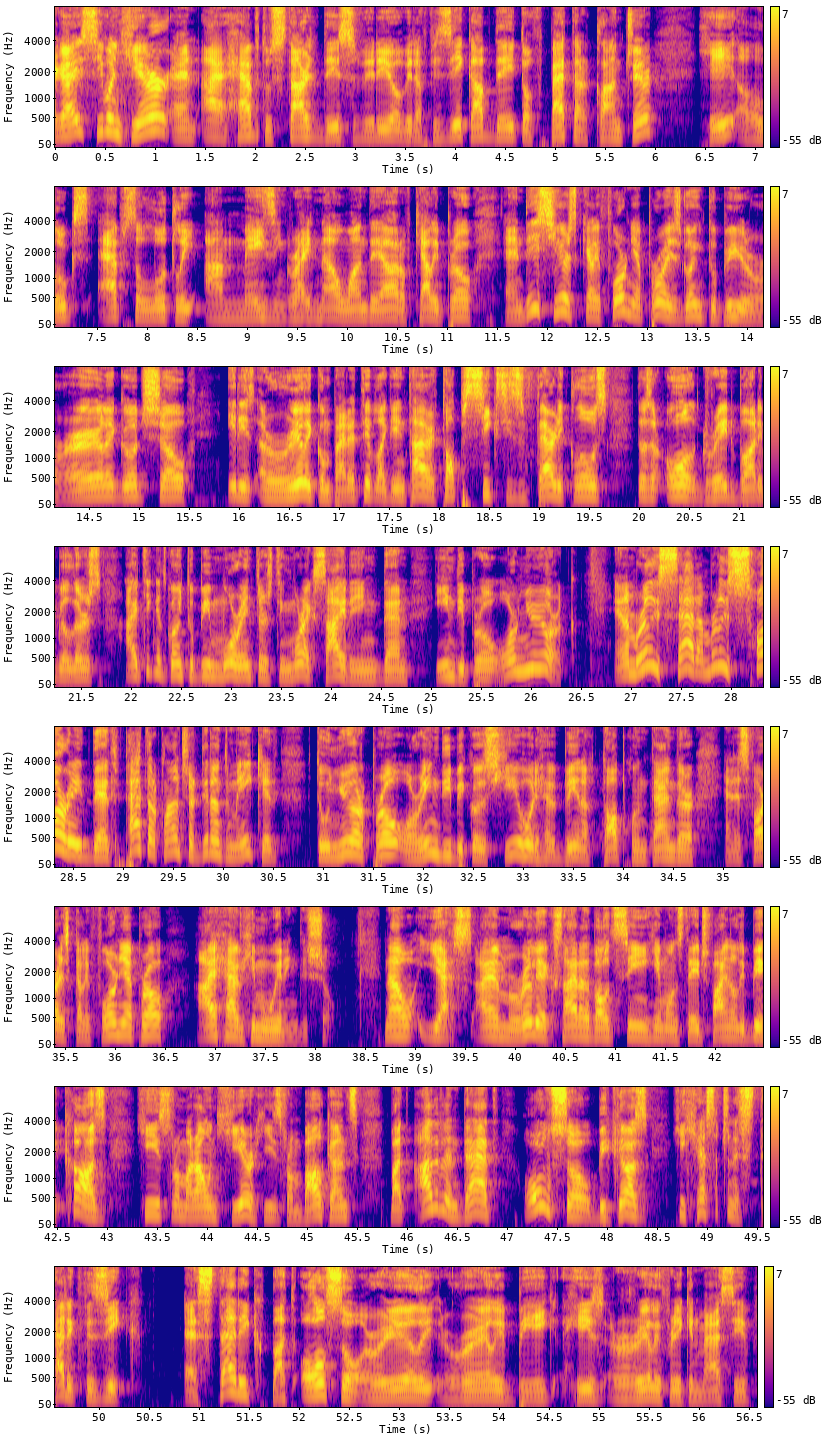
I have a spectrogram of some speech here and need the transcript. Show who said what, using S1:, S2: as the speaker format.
S1: Hey guys, Ivan here and I have to start this video with a physique update of Petar Klancir. He looks absolutely amazing right now, one day out of Cali Pro and this year's California Pro is going to be a really good show. It is a really competitive, like the entire top 6 is very close, those are all great bodybuilders. I think it's going to be more interesting, more exciting than Indy Pro or New York. And I'm really sad, I'm really sorry that Petar Klancir didn't make it to New York Pro or Indy because he would have been a top contender and as far as California Pro, I have him winning this show. Now, yes, I am really excited about seeing him on stage finally because he's from around here, he's from Balkans, but other than that, also because he has such an aesthetic physique. Aesthetic, but also really, really big. He's really freaking massive.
